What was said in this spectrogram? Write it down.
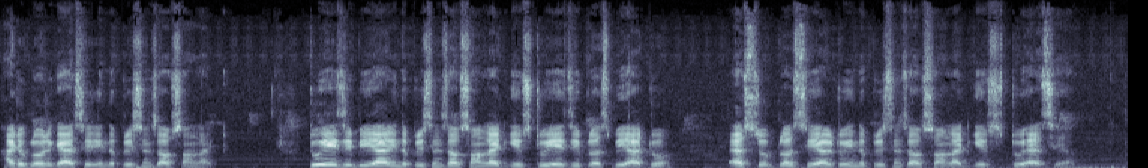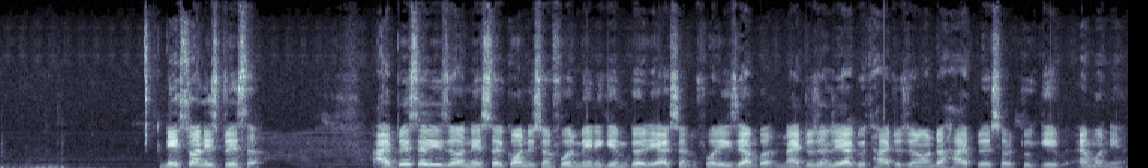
hydrochloric acid in the presence of sunlight. 2AgBr in the presence of sunlight gives 2Ag plus Br2. S2 plus Cl2 in the presence of sunlight gives 2HCl. Next one is pressure. High pressure is a necessary condition for many chemical reactions. For example, nitrogen react with hydrogen under high pressure to give ammonia.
